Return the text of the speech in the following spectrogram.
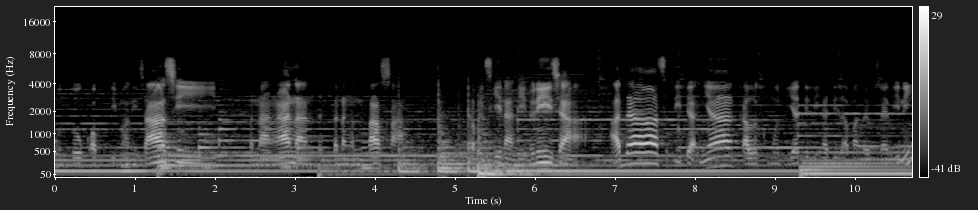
untuk optimalisasi penanganan dan penengentasan kemiskinan di Indonesia. Ada setidaknya kalau kemudian dilihat di laman website ini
